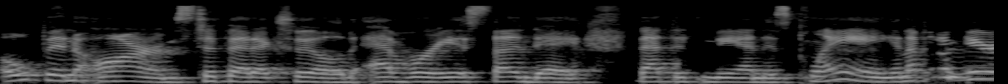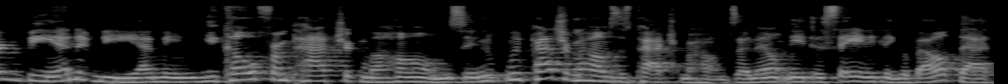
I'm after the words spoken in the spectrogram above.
open arms to FedEx Field every Sunday that this man is playing. And if I'm Eric Bieniemy. I mean, you go from Patrick Mahomes, and Patrick Mahomes is Patrick Mahomes. I don't need to say anything about that.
